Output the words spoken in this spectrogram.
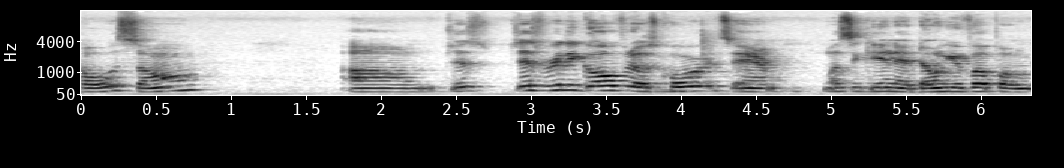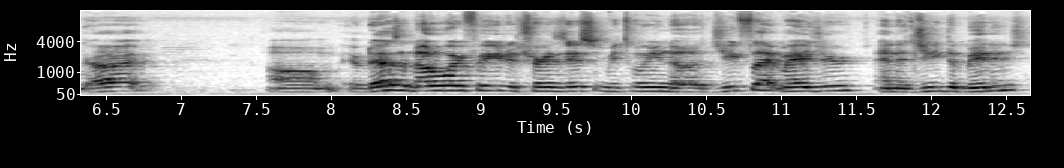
Whole song. Um, just just really go over those chords and once again that don't give up on God. Um, if there's another way for you to transition between the G flat major and the G diminished,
